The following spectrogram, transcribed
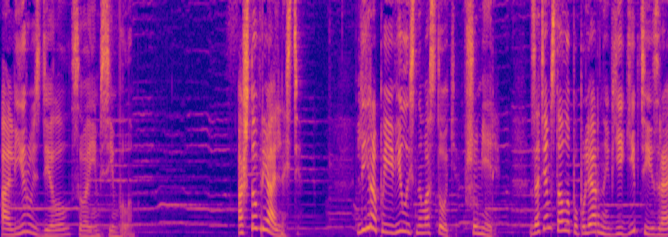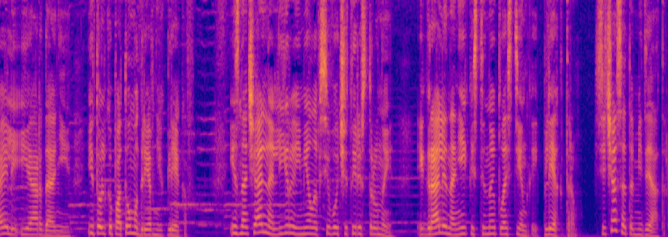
а лиру сделал своим символом. А что в реальности? Лира появилась на Востоке, в Шумере. Затем стала популярной в Египте, Израиле и Иордании, и только потом у древних греков. Изначально лира имела всего четыре струны. Играли на ней костяной пластинкой, плектром. Сейчас это медиатор.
